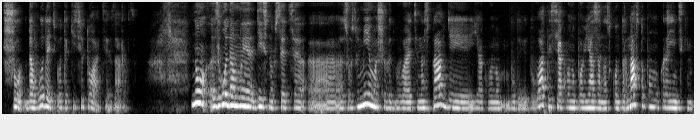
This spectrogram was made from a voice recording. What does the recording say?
що доводить отакі ситуації зараз. Ну, згодом ми дійсно все це е, зрозуміємо, що відбувається насправді, як воно буде відбуватися, як воно пов'язано з контрнаступом українським,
